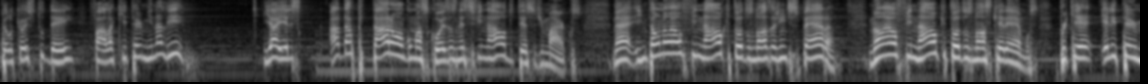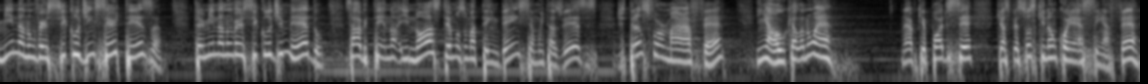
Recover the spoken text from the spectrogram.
pelo que eu estudei, fala que termina ali. E aí eles adaptaram algumas coisas nesse final do texto de Marcos. Né? Então não é o final que todos nós a gente espera. Não é o final que todos nós queremos, porque ele termina num versículo de incerteza, termina num versículo de medo, sabe? Tem, e nós temos uma tendência, muitas vezes, de transformar a fé em algo que ela não é, né? Porque pode ser que as pessoas que não conhecem a fé,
